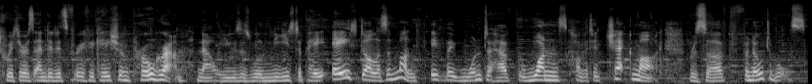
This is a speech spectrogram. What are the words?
Twitter has ended its verification program. Now users will need to pay $8 a month if they want to have the once coveted checkmark reserved for notables.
